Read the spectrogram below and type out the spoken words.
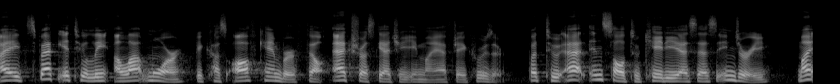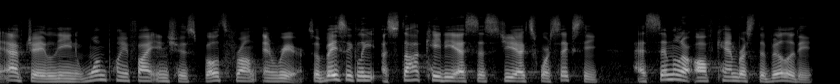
I expect it to lean a lot more because off-camber felt extra sketchy in my FJ Cruiser. But to add insult to KDSS injury, my FJ leaned 1.5 inches both front and rear. So basically, a stock KDSS GX460 has similar off-camber stability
